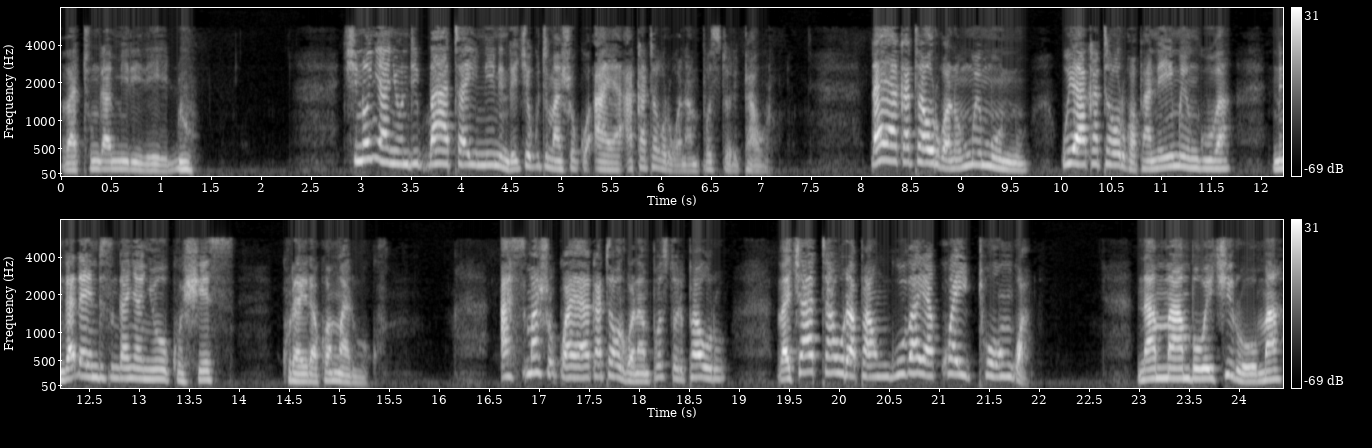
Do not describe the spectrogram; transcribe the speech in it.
vatungamiri vedu. Chinonyanyondibata inini ndechekuti mashoko aya akataurwa namupostori pauro. Dai akataurwa nomumwe munhu uye akataurwa pane imwe nguva ndingadai ndisinganyanyokoshesi kurayira kwamwari uku asi mashoko aya akataurwa namupostori pauro vachataura panguva yakwaitongwa namambo wechiroma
